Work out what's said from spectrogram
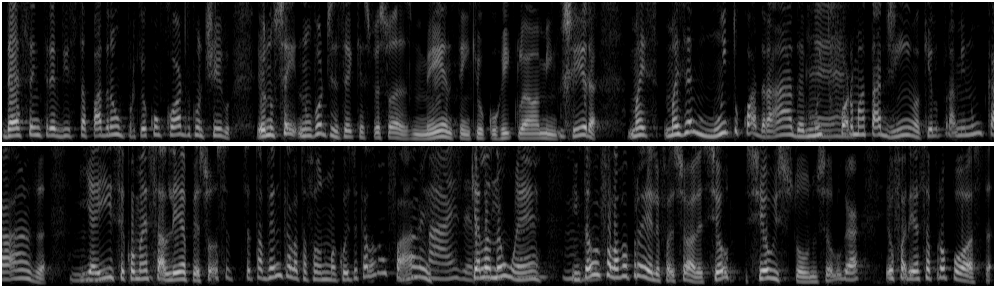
dessa entrevista padrão, porque eu concordo contigo. Eu não sei, não vou dizer que as pessoas mentem, que o currículo é uma mentira, mas, mas é muito quadrado, é, é. muito formatadinho, aquilo para mim não casa. Hum. E aí você começa a ler a pessoa, você está vendo que ela está falando uma coisa que ela não faz, não faz é que ela não é. Uhum. Então eu falava para ele, eu falei assim, olha, se eu, se eu estou no seu lugar, eu faria essa proposta.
